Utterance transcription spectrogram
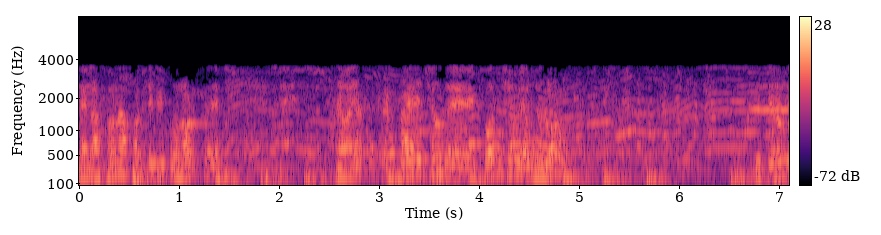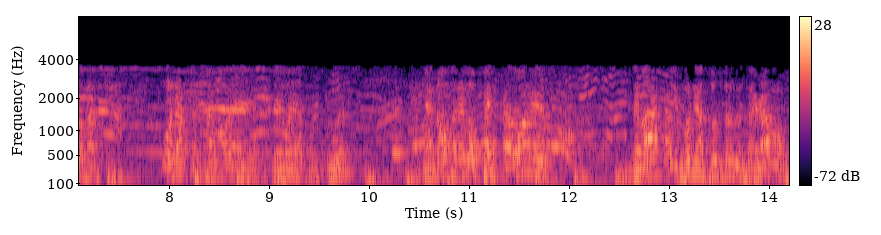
de, la zona Pacífico Norte de Vallarta que está hecho de concha de abulón. Hicieron los un artesano de, de Vallarta. Y a nombre de los pescadores de Baja California Sur se lo entregamos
